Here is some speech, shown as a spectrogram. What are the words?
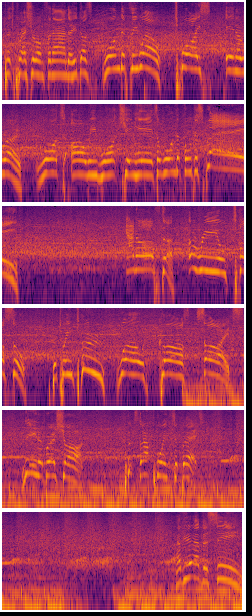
puts pressure on Fernanda, who does wonderfully well twice in a row. What are we watching here? It's a wonderful display. And after a real tussle between two world-class sides, Nina Betschart that point to bet. Have you ever seen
